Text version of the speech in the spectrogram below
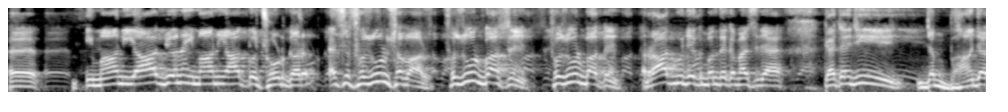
ایمانیات جو ہے نا، ایمانیات کو چھوڑ کر ایسے فضول سوال، فضول باتیں فضول باتیں۔ رات مجھے ایک بندے کا میسج آیا، کہتے ہیں جی جب بھانجا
